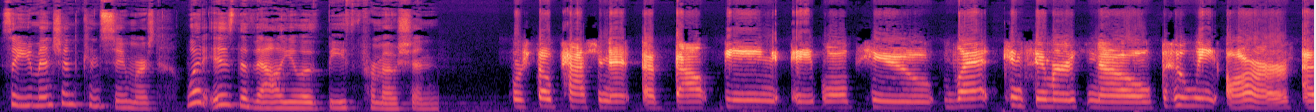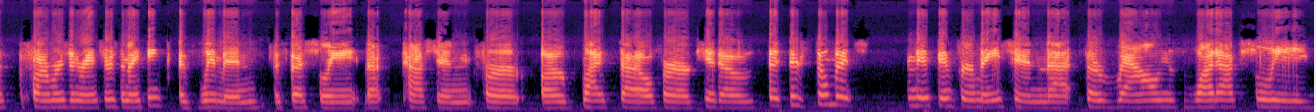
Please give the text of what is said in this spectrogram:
So you mentioned consumers. What is the value of beef promotion? we're so passionate about being able to let consumers know who we are as farmers and ranchers. And I think as women, especially, that passion for our lifestyle, for our kiddos, but there's so much misinformation that surrounds what actually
